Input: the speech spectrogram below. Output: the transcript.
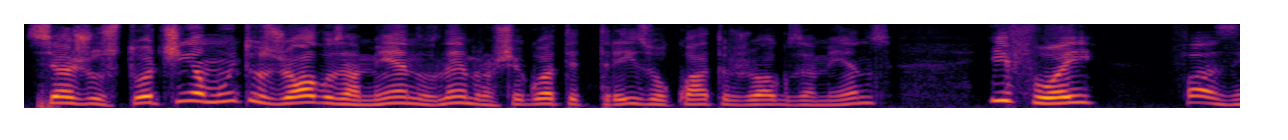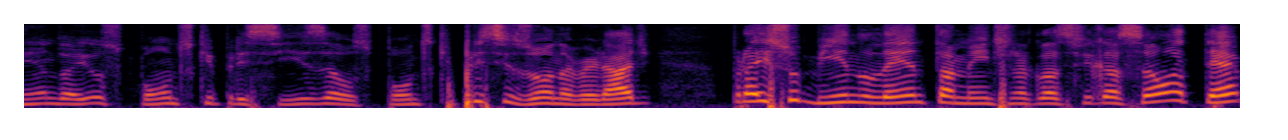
se ajustou, tinha muitos jogos a menos, lembram? Chegou a ter três ou quatro jogos a menos e foi fazendo aí os pontos que precisa, os pontos que precisou, na verdade, para ir subindo lentamente na classificação até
